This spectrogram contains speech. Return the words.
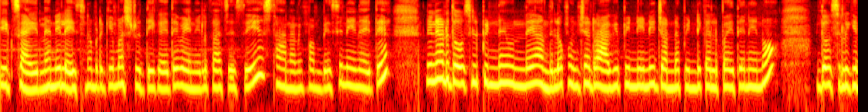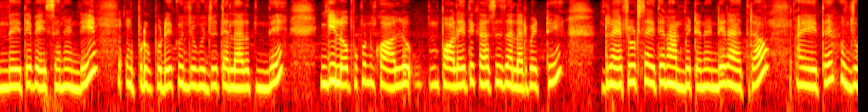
సిక్స్ అయిందండి. లేచినప్పటికీ మా శృతికి అయితే వేణీలు కాసేసి స్నానానికి పంపేసి నేనైతే నిన్నటి దోశల పిండి ఉంది. అందులో కొంచెం రాగి పిండిని జొన్న పిండి కలిపి అయితే నేను దోశల కింద అయితే వేసానండి. ఇప్పుడు ఇప్పుడే కొంచెం కొంచెం తెల్లారుతుంది. ఇంక ఈ లోపు కొన్ని కాళ్ళు పాలు అయితే కాసేసి చల్లారబెట్టి డ్రై ఫ్రూట్స్ అయితే నానబెట్టానండి రాత్ర. అవి అయితే కొంచెం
